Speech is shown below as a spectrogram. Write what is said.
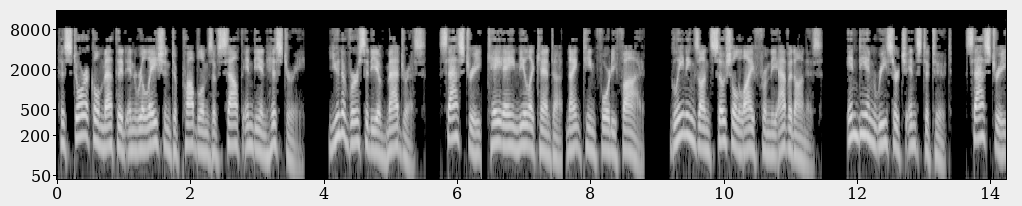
Historical Method in Relation to Problems of South Indian History. University of Madras. Sastri, K. A. Nilakanta 1945. Gleanings on Social Life from the Avadanas. Indian Research Institute. Sastri,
